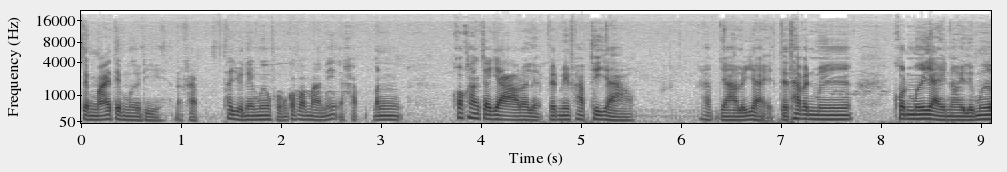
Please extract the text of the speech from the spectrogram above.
เต็มไม้เต็มมือดีนะครับ ถ้าอยู่ในมือผมก็ประมาณนี้นะครับ มันค่อนข้างจะยาวเลยเลยเป็นมีดพับที่ยาวนะครับยาวหรือใหญ่ แต่ถ้าเป็นมือคนมือใหญ่หน่อยหรือมือ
